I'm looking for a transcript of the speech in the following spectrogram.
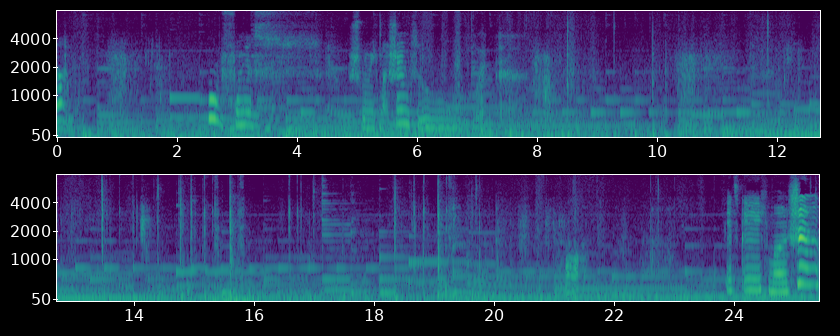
Ah. Uff, und jetzt schwimme ich mal schön zurück. Oh. Jetzt gehe ich mal schön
